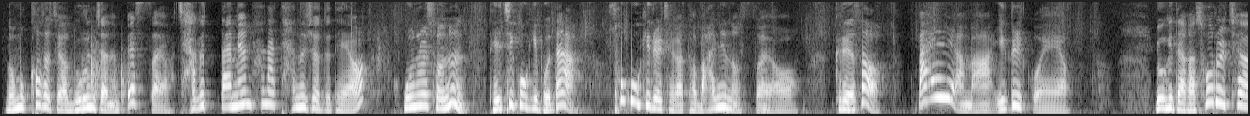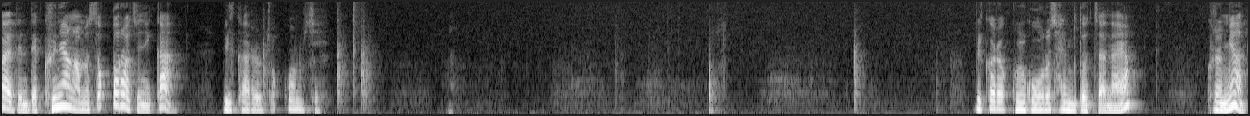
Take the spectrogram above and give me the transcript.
너무 커서 제가 노른자는 뺐어요. 작았다면 하나 다 넣으셔도 돼요. 오늘 소는 돼지고기보다 소고기를 제가 더 많이 넣었어요. 그래서 빨리 아마 익을 거예요. 여기다가 소를 채워야 되는데 그냥 하면 쏙 떨어지니까 밀가루를 조금씩 밀가루 골고루 잘 묻었잖아요. 그러면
